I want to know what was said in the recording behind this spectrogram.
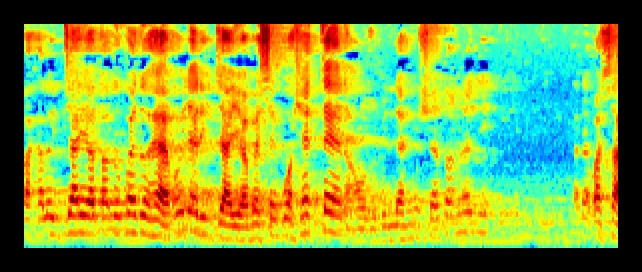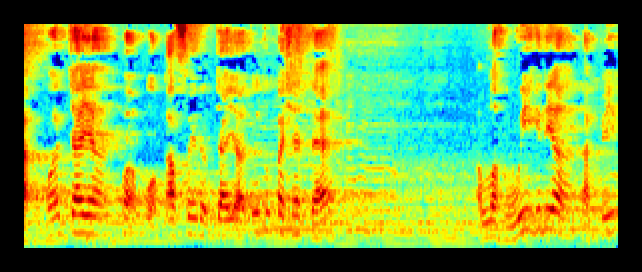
Pak kalau jaya tak tahu tu pun jadi jaya biasa buah syaitan. Auzubillah minasyaitan lagi. Tak ada pasal. Buat jaya, buat kafe duk jaya tu tu pas syaitan. Allah wi ke dia tapi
